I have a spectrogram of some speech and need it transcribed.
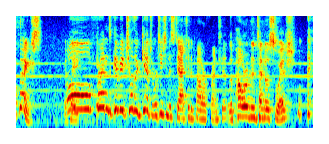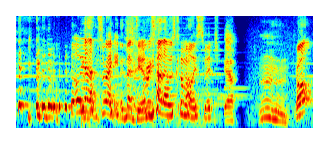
thanks. I play Oh, friends give each other gifts. We're teaching the statue the power of friendship. the power of Nintendo Switch. Oh yeah, that's right. Isn't that I Dan's? forgot that was Kamali's Switch. Yeah. Mmm. Oh,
